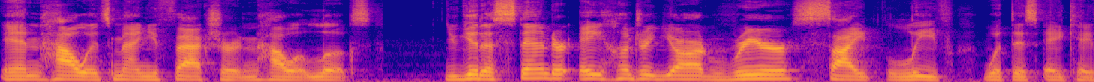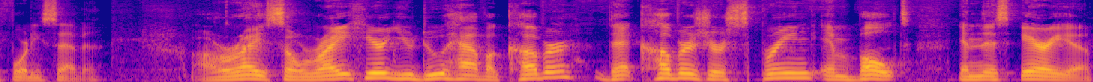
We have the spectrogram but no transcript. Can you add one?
and how it's manufactured and how it looks. You get a standard 800 yard rear sight leaf with this AK-47. All right, so right here you do have a cover that covers your spring and bolt in this area.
